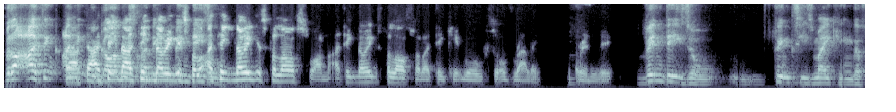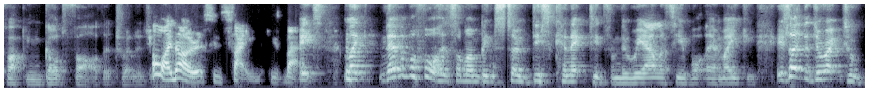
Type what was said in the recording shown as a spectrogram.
But I, I think I think I think, I think knowing it's for, I think knowing it's for last one. I think knowing it's for last one. I think it will sort of rally. Really. Vin Diesel thinks he's making the fucking Godfather trilogy. Oh, I know it's insane. He's mad. It's like never before has someone been so disconnected from the reality of what they're making. It's like the director of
